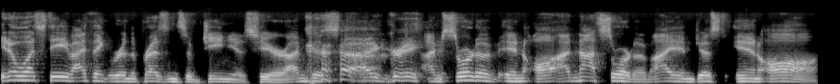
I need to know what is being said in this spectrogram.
You know what, Steve? I think we're in the presence of genius here. I'm just, I um, agree. I'm sort of in awe. I'm not sort of, I am just in awe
